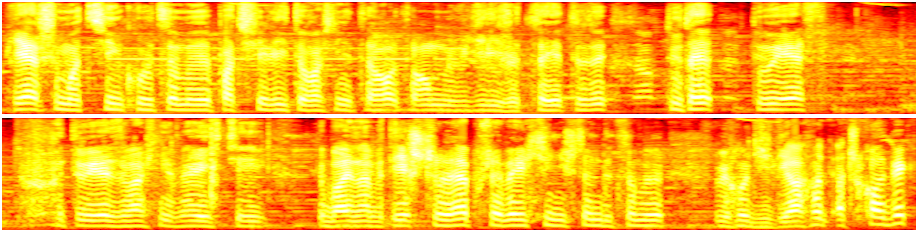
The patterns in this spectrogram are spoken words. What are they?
w pierwszym odcinku, co my patrzyli, to właśnie to, to my widzieli, że tutaj, tutaj, tutaj tu jest tu jest właśnie wejście i chyba nawet jeszcze lepsze wejście niż tędy, co my wychodzili. Aczkolwiek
